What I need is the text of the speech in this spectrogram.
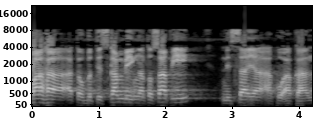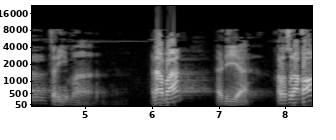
paha atau betis kambing atau sapi, niscaya aku akan terima. Kenapa? Hadiah. Kalau sedekah?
